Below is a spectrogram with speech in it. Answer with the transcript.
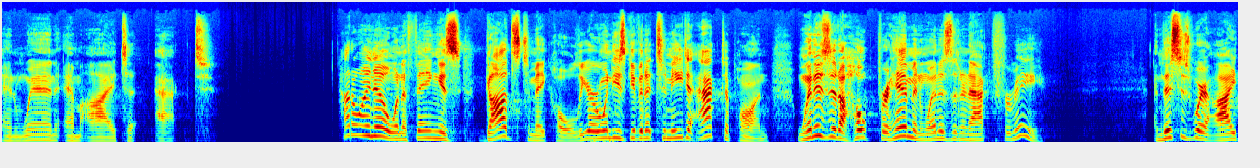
and when am I to act. How do I know when a thing is God's to make holy or when He's given it to me to act upon? When is it a hope for Him and when is it an act for me? And this is where I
